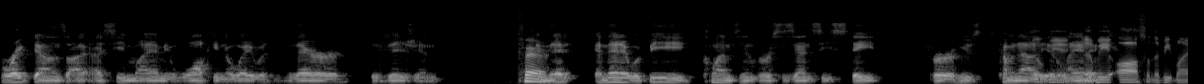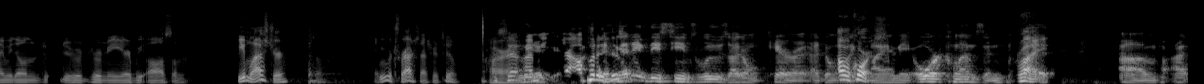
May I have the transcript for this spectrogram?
breakdowns. I, I see Miami walking away with their division, Fair. and then and then it would be Clemson versus NC State for who's coming out It'll of the be, Atlantic. it'll be awesome to beat Miami during, during the year. It'd be awesome. Beat them last year, so and we were trash last year too. All So, right. I mean, yeah, I'll put it if this any of these teams lose, I don't care. I, I don't Oh, of like course. Miami or Clemson. Right. but, Um, I,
